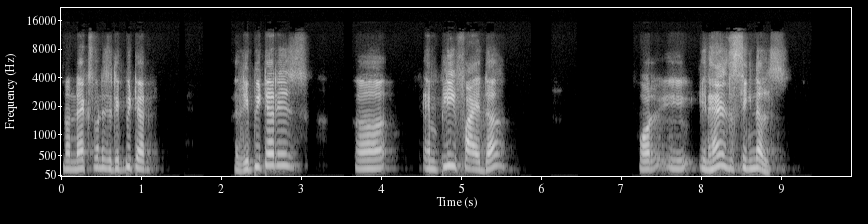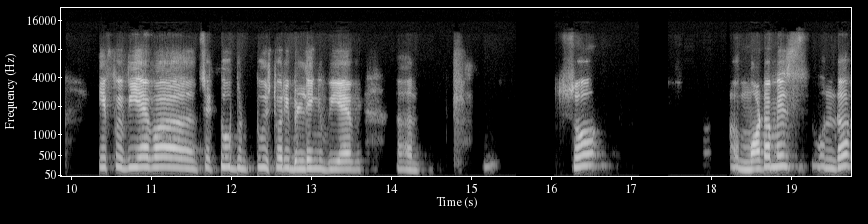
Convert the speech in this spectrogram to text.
Now next one is repeater. Repeater is uh, amplify the or enhance the signals. If we have a say two two story building, we have uh, so a modem is on the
